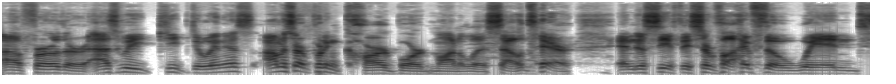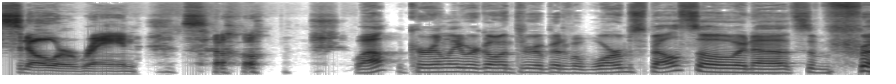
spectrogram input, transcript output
uh, further. As we keep doing this, I'm gonna start putting cardboard monoliths out there and just see if they survive the wind, snow, or rain. So Well, currently we're going through a bit of a warm spell, so in uh, some fr-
